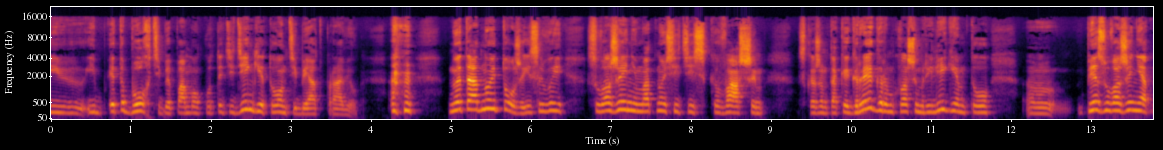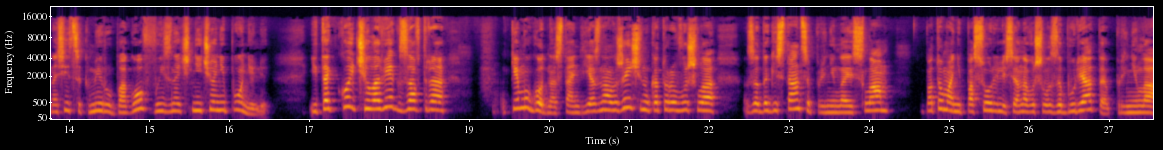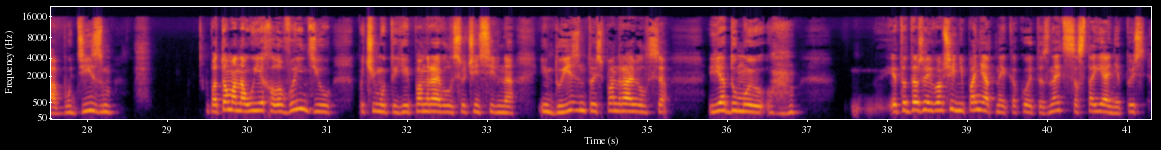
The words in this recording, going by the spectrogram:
и это Бог тебе помог. Вот эти деньги, это Он тебе отправил. Но это одно и то же. Если вы с уважением относитесь к вашим, скажем так, эгрегорам, к вашим религиям, то э, без уважения относиться к миру богов, вы, значит, ничего не поняли. И такой человек завтра кем угодно станет. Я знала женщину, которая вышла за дагестанца, приняла ислам – Потом они поссорились, она вышла за бурята, приняла буддизм. Потом она уехала в Индию, почему-то ей понравилось очень сильно индуизм, то есть понравился. И я думаю, это даже вообще непонятное какое-то, знаете, состояние. То есть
